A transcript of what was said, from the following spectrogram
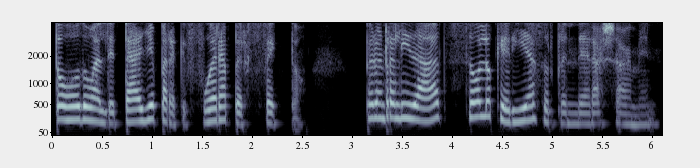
todo al detalle para que fuera perfecto, pero en realidad solo quería sorprender a Charmin.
